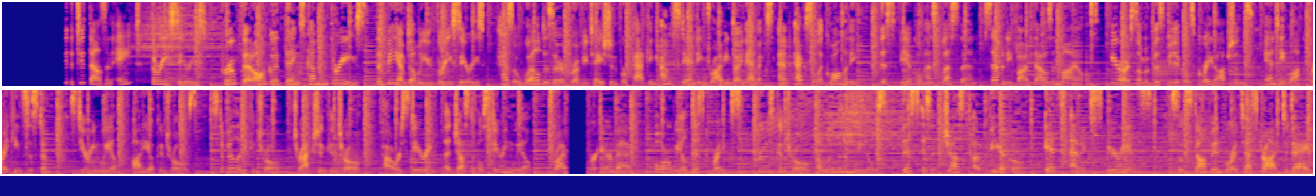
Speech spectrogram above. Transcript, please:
The 2008 3 Series. Proof that all good things come in threes. The BMW 3 Series has a well-deserved reputation for packing outstanding driving dynamics and excellent quality. This vehicle has less than 75,000 miles. Here are some of this vehicle's great options. Anti-lock braking system, steering wheel, audio controls, stability control, traction control, power steering, adjustable steering wheel, driver airbag, four-wheel disc brakes, cruise control, aluminum wheels. This isn't just a vehicle, it's an experience. So stop in for a test drive today.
